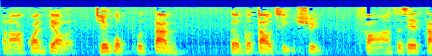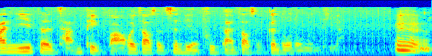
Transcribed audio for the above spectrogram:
把它关掉了，结果不但得不到警讯。反而这些单一的产品反而会造成身体的负担，造成更多的问题啊。嗯，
